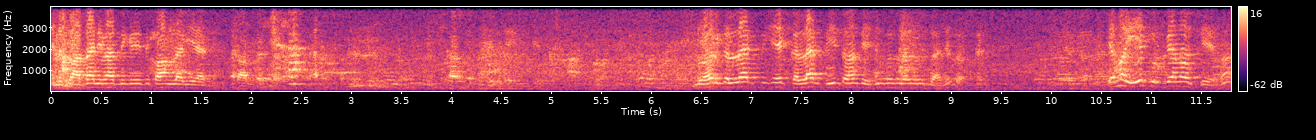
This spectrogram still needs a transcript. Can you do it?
એટલે પાતાની વાત નીકળી તો કામ લાગી યાર દોઢ કલાક એક કલાકથી તો સ્ટેશન. એમાં એક રૂપિયાનો છે, હા.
